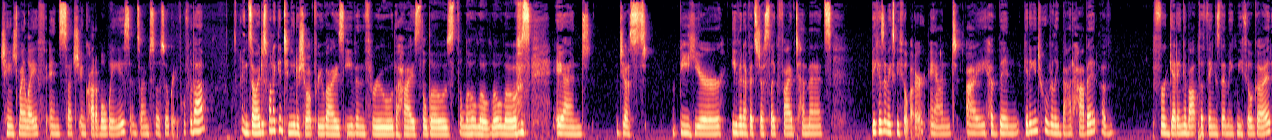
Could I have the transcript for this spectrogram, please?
changed my life in such incredible ways. And so I'm so, so grateful for that. And so I just want to continue to show up for you guys, even through the highs, the lows, the low, low, low lows, and just be here, even if it's just like five, ten minutes, because it makes me feel better. And I have been getting into a really bad habit of forgetting about the things that make me feel good.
